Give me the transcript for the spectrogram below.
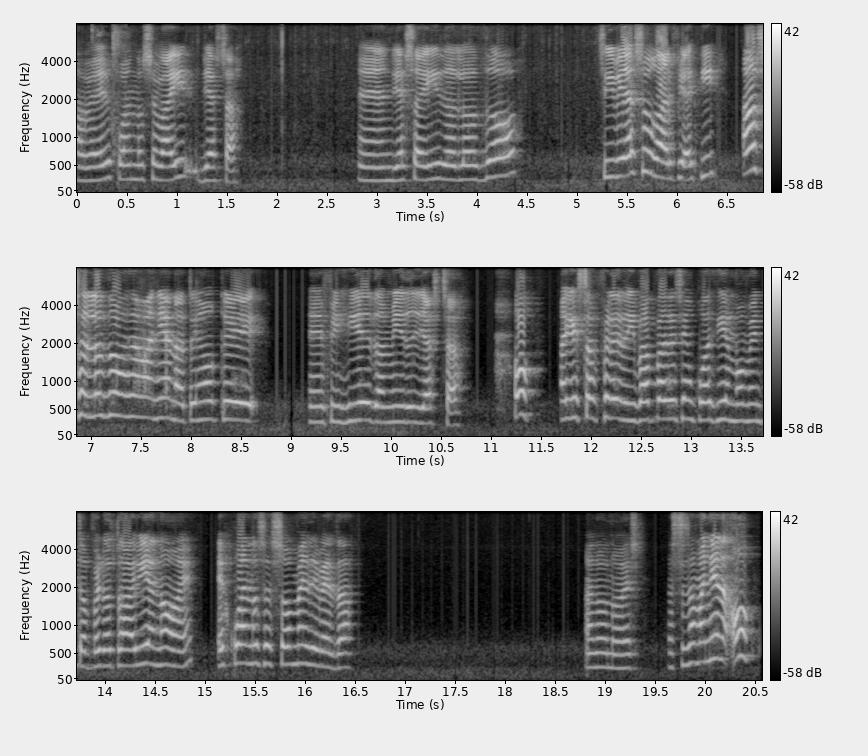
A ver, cuando se va a ir, ya está. Ya se ha ido los dos. Si ve a su Garfia aquí, Ah, son las 2 de la mañana. Tengo que eh, fingir el dormido y ya está. ¡Oh! Ahí está Freddy. Va a aparecer en cualquier momento, pero todavía no, ¿eh? Es cuando se asome de verdad. Ah, no, no es. Hasta esa mañana. ¡Oh!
